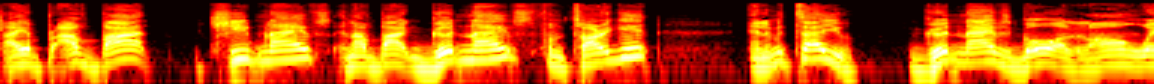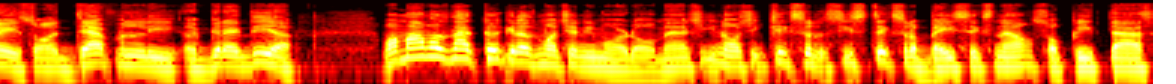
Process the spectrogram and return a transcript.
I I've bought cheap knives and I've bought good knives from Target, and let me tell you, good knives go a long way. So definitely a good idea. My mama's not cooking as much anymore though, man. She you know she kicks to the, she sticks to the basics now. Sopitas,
